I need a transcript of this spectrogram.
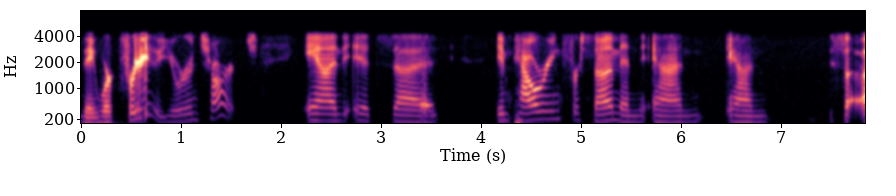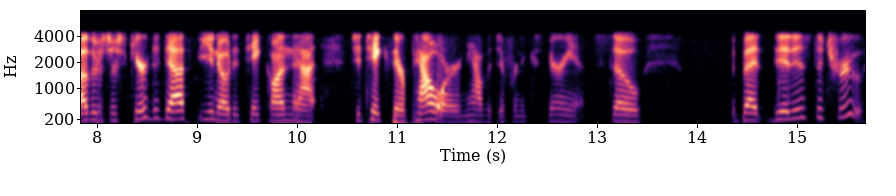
they work for you you're in charge and it's uh empowering for some and and and so others are scared to death you know to take on that to take their power and have a different experience so but it is the truth.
